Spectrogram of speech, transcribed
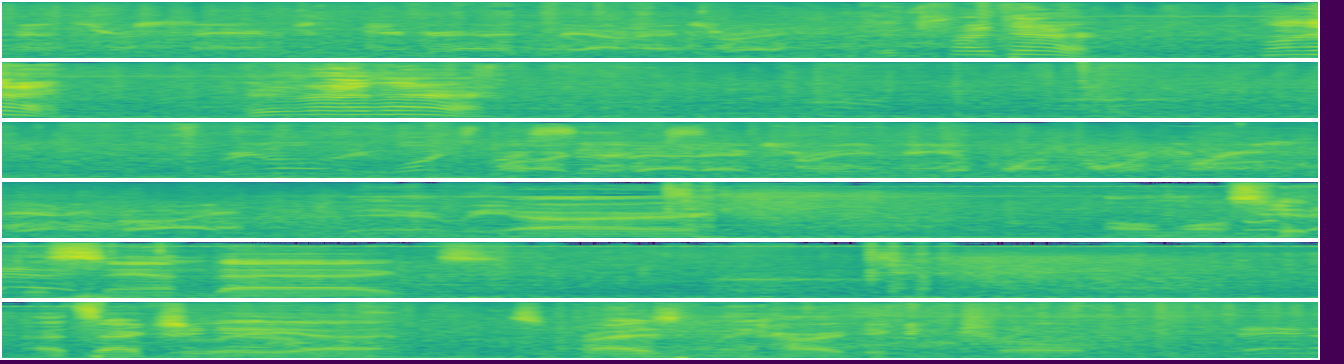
Coordinates received. Keep your head down, X-ray. It's right there. Look at it. It's right there. Reloading, watch my Roger that. X-ray. VF-143 standing by. There we are. Almost hit the sandbags. That's actually uh, surprisingly hard to control. Ain't.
